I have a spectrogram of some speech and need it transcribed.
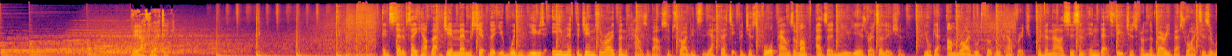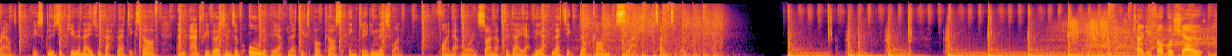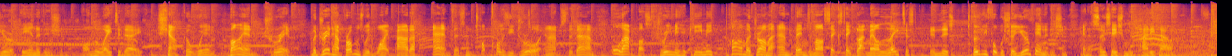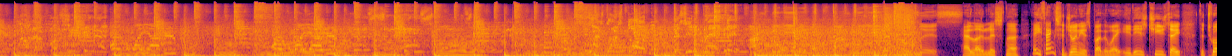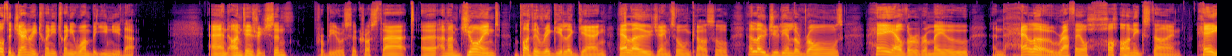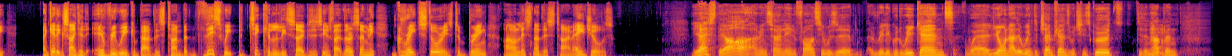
The Athletic. Instead of taking up that gym membership that you wouldn't use even if the gyms were open, how's about subscribing to The Athletic for just £4 a month as a New Year's resolution? You'll get unrivaled football coverage with analysis and in-depth features from the very best writers around, exclusive Q&As with Athletic staff and ad-free versions of all of The Athletic's podcasts including this one. Find out more and sign up today at theathletic.com slash totally. Totally Football Show European Edition. On the way today, Schalke win, Bayern trip. Madrid have problems with white powder, and there's some top quality draw in Amsterdam. All that plus Dreamy Hakimi, Parma drama, and Benzema sextape blackmail latest in this Totally Football Show European Edition in association with Paddy Power. Hello, listener. Hey, thanks for joining us, by the way. It is Tuesday, the 12th of January 2021, but you knew that. And I'm James Richardson. Probably you're also across that. Uh, and I'm joined by the regular gang. Hello, James Horncastle. Hello, Julien Laurens. Hey, Alvaro Romeo. And hello, Raphael Honigstein. Hey, I get excited every week about this time, but this week particularly so because it seems like there are so many great stories to bring our listener this time. Hey, Jules. Yes, they are. I mean, certainly in France, it was a, a really good weekend where Lyon had the winter champions, which is good. Didn't mm. happen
